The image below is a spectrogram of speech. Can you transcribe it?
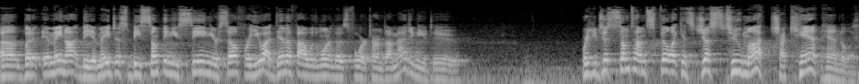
uh, but it, it, may not be. It may just be something you see in yourself where you identify with one of those four terms. I imagine you do. Where you just sometimes feel like it's just too much. I can't handle it.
